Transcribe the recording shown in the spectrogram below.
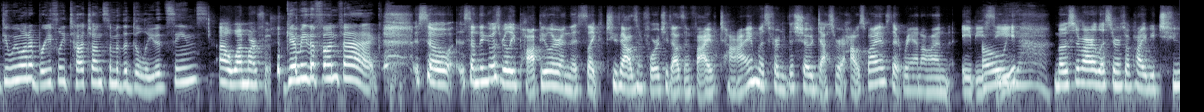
Do we want to briefly touch on some of the deleted scenes? Oh, one more food. Give me the fun fact. So something that was really popular in this like 2004, 2005 time was from the show Desperate Housewives that ran on ABC. Oh yeah. most of our listeners will probably be too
